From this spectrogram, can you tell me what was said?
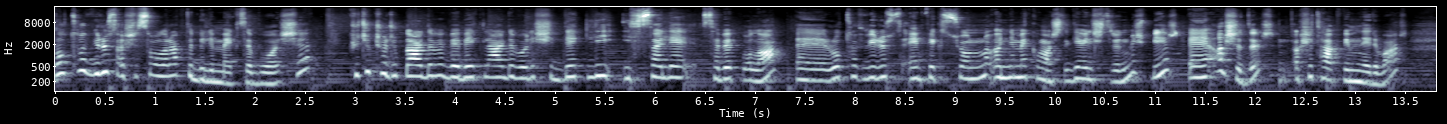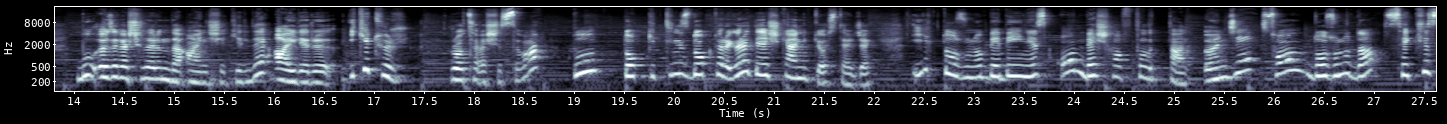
Rotavirüs aşısı olarak da bilinmekte bu aşı. Küçük çocuklarda ve bebeklerde böyle şiddetli ishale sebep olan e, rotavirüs enfeksiyonunu önlemek amaçlı geliştirilmiş bir e, aşıdır. Aşı takvimleri var. Bu özel aşıların da aynı şekilde ayları iki tür rota aşısı var. Bu dok gittiğiniz doktora göre değişkenlik gösterecek. İlk dozunu bebeğiniz 15 haftalıktan önce, son dozunu da 8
